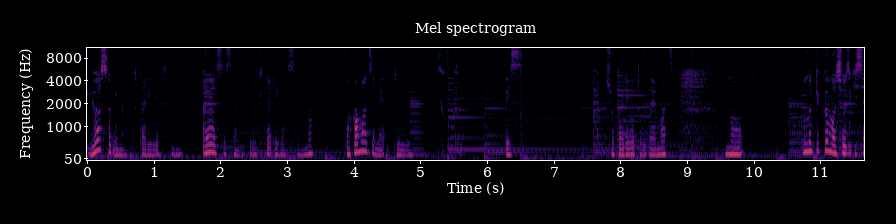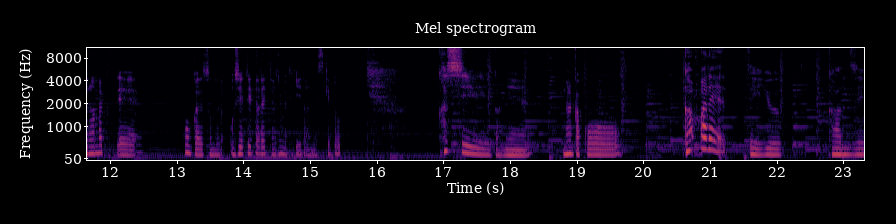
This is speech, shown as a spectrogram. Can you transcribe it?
YOASOBI の2人ですね。綾瀬さんと幾田りらさんの「バカ真面目」という曲です。紹介ありがとうございます。あのこの曲も正直知らなくて今回その教えていただいて初めて聞いたんですけど歌詞がねなんかこう頑張れっていう感じ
